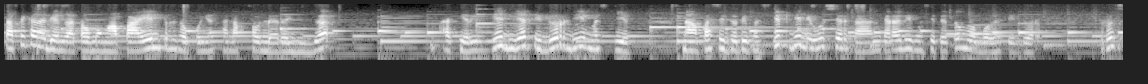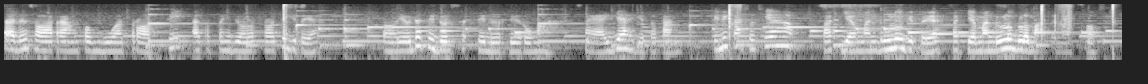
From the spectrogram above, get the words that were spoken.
tapi karena dia nggak tahu mau ngapain terus nggak punya sanak saudara juga akhirnya dia tidur di masjid. Nah pas tidur di masjid dia diusir kan karena di masjid itu nggak boleh tidur. Terus ada seorang pembuat roti atau penjual roti gitu ya uh, ya udah tidur tidur di rumah saya aja gitu kan. Ini kasusnya pas zaman dulu gitu ya pas zaman dulu belum ada medsos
